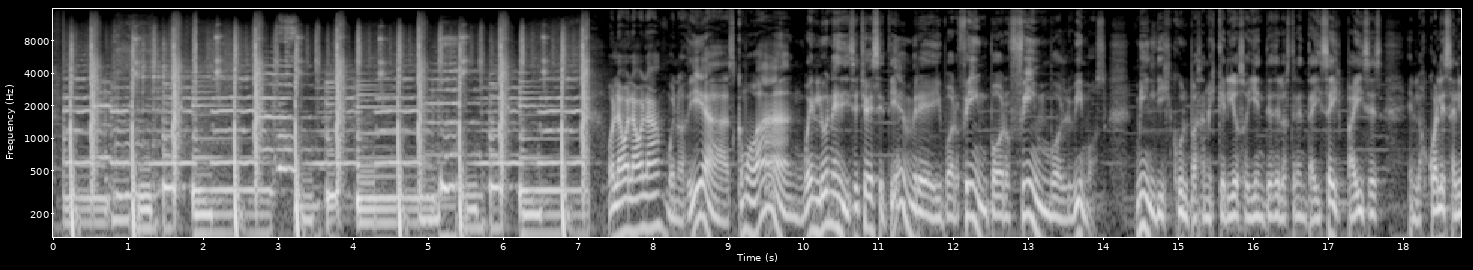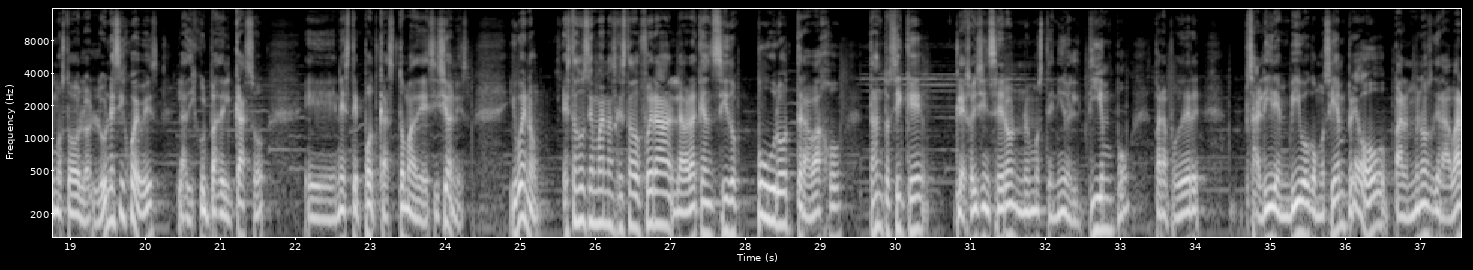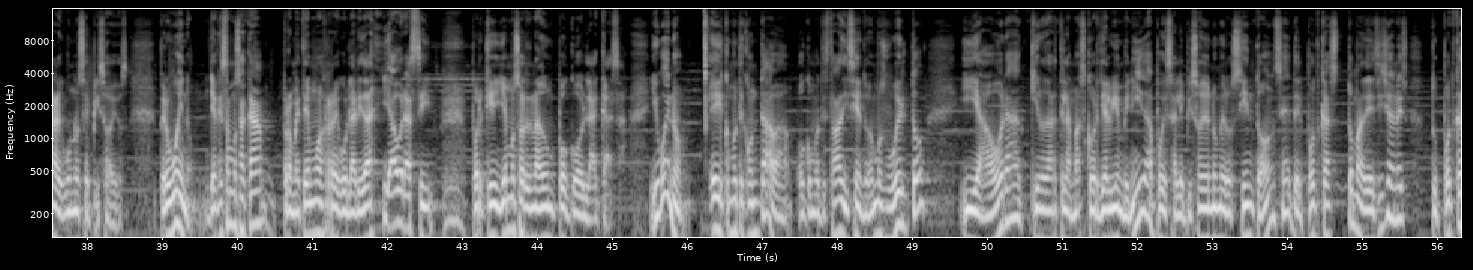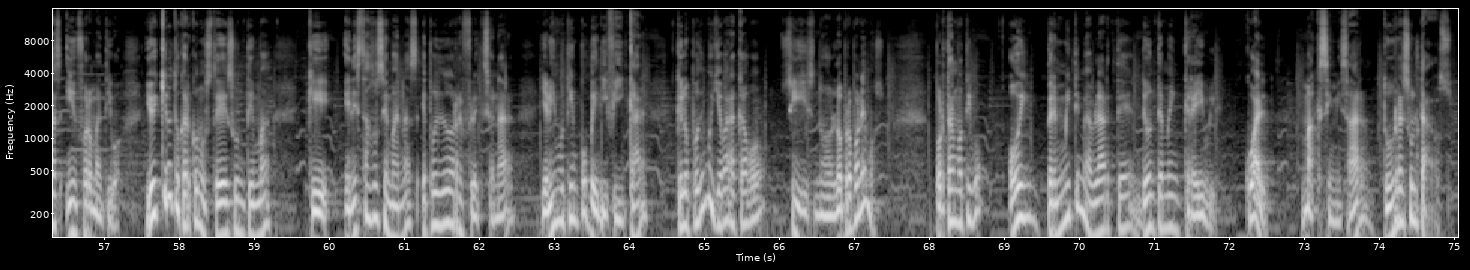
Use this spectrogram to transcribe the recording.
Hola, hola, hola, buenos días, ¿cómo van? Buen lunes 18 de septiembre y por fin, por fin volvimos. Mil disculpas a mis queridos oyentes de los 36 países en los cuales salimos todos los lunes y jueves, las disculpas del caso, eh, en este podcast Toma de Decisiones. Y bueno, estas dos semanas que he estado fuera, la verdad que han sido puro trabajo, tanto así que, les soy sincero, no hemos tenido el tiempo para poder salir en vivo como siempre o para al menos grabar algunos episodios. Pero bueno, ya que estamos acá, prometemos regularidad y ahora sí, porque ya hemos ordenado un poco la casa. Y bueno, eh, como te contaba o como te estaba diciendo, hemos vuelto y ahora quiero darte la más cordial bienvenida pues al episodio número 111 del podcast Toma de Decisiones, tu podcast informativo. Y hoy quiero tocar con ustedes un tema que en estas dos semanas he podido reflexionar y al mismo tiempo verificar que lo podemos llevar a cabo si nos lo proponemos. Por tal motivo, hoy permíteme hablarte de un tema increíble. ¿Cuál? Maximizar tus resultados.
